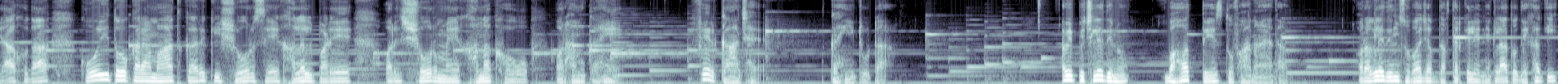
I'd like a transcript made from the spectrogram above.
या खुदा, कोई तो करामात कर, कि शोर से खलल पड़े और इस शोर में खनक हो और हम कहें, फिर कांच है, कहीं टूटा। अभी पिछले दिनों बहुत तेज तूफ़ान आया था और अगले दिन सुबह जब दफ्तर के लिए निकला तो देखा कि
